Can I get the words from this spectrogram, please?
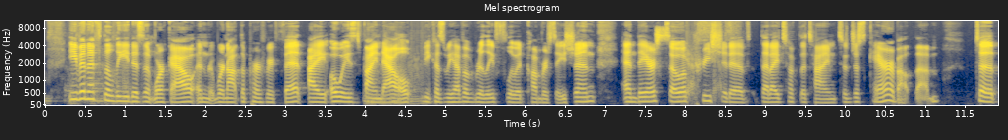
So even if the lead doesn't work out and we're not the perfect fit, I always find Mhm. out because we have a really fluid conversation and they are so Yes, yes. appreciative that I took the time to just care about them, to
